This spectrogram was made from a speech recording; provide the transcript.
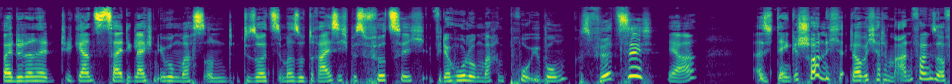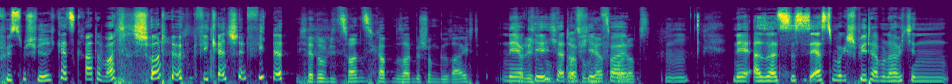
weil du dann halt die ganze Zeit die gleichen Übungen machst und du sollst immer so 30 bis 40 Wiederholungen machen pro Übung, Bis 40? ja. Also ich denke schon, ich glaube, ich hatte am Anfang so auf höchstem Schwierigkeitsgrad, da waren das schon irgendwie ganz schön viele. Ich hätte um die 20 gehabt und das hat mir schon gereicht. Nee, okay, ich hatte auf jeden Fall. Mhm. Nee, also als ich das das erste Mal gespielt habe, dann habe ich den,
